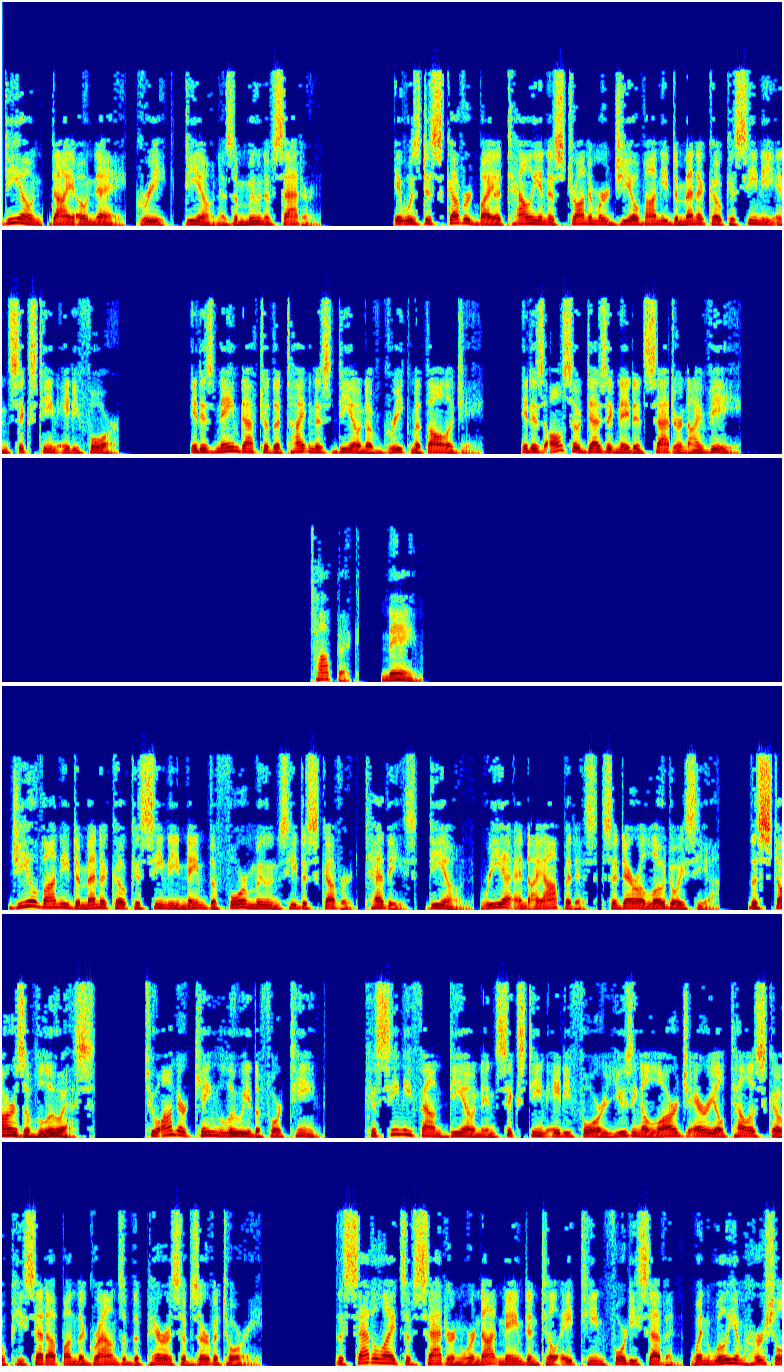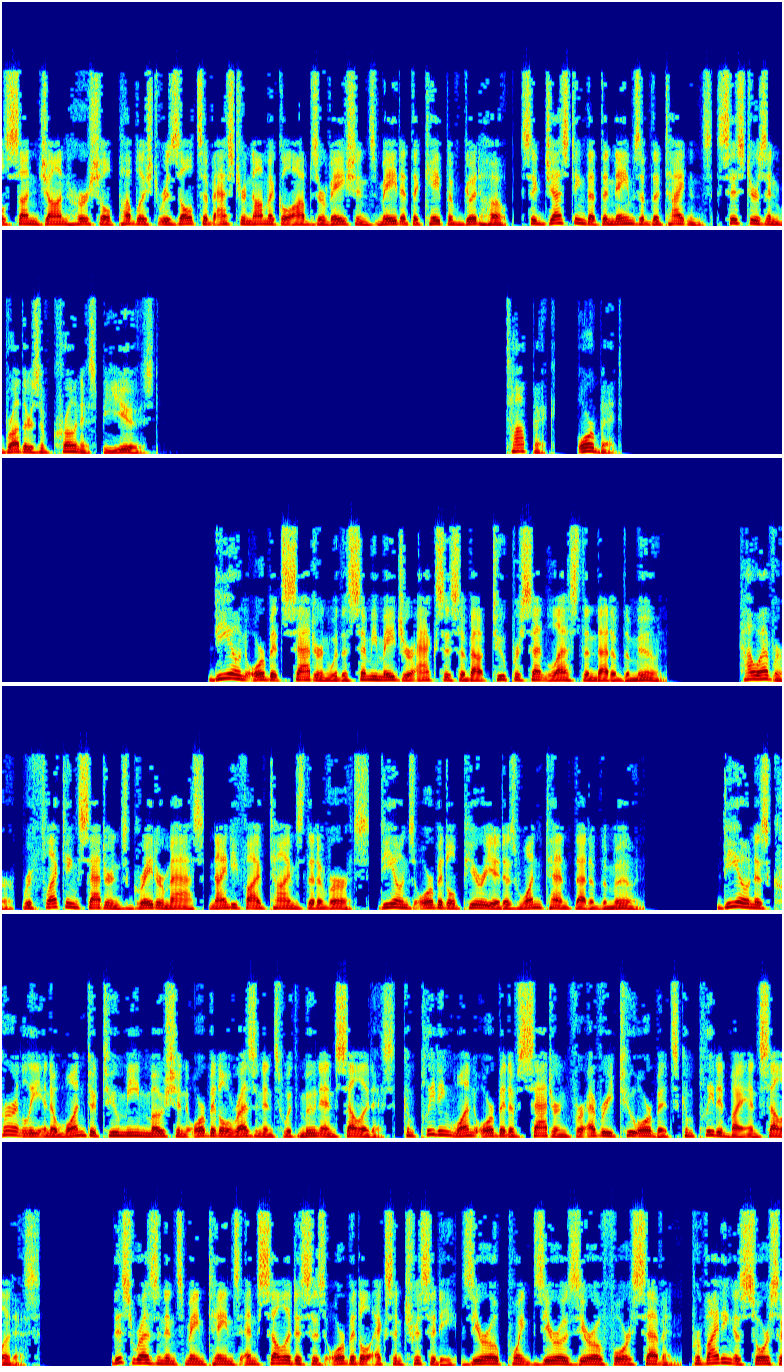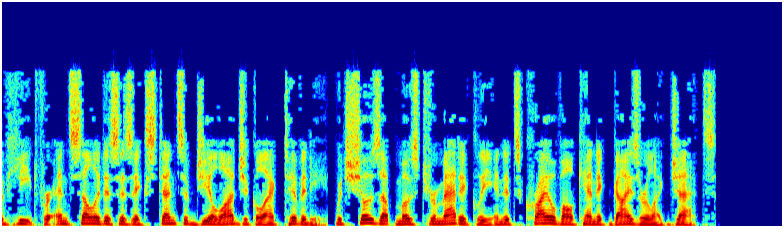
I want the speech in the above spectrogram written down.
Dione Greek, Dione is a moon of Saturn. It was discovered by Italian astronomer Giovanni Domenico Cassini in 1684. It is named after the Titaness Dione of Greek mythology. It is also designated Saturn IV. Name Giovanni Domenico Cassini named the four moons he discovered Tethys, Dione, Rhea and Iapetus the stars of Louis, to honor King Louis XIV. Cassini found Dione in 1684 using a large aerial telescope he set up on the grounds of the Paris Observatory. The satellites of Saturn were not named until 1847, when William Herschel's son John Herschel published results of astronomical observations made at the Cape of Good Hope, suggesting that the names of the Titans sisters and brothers of Cronus be used. Orbit Dione orbits Saturn with a semi-major axis about 2% less than that of the Moon. However, reflecting Saturn's greater mass 95 times that of Earth's, Dione's orbital period is one-tenth that of the Moon. Dione is currently in a 1–2 mean motion orbital resonance with Moon Enceladus, completing one orbit of Saturn for every two orbits completed by Enceladus. This resonance maintains Enceladus's orbital eccentricity 0.0047, providing a source of heat for Enceladus's extensive geological activity, which shows up most dramatically in its cryovolcanic geyser-like jets.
